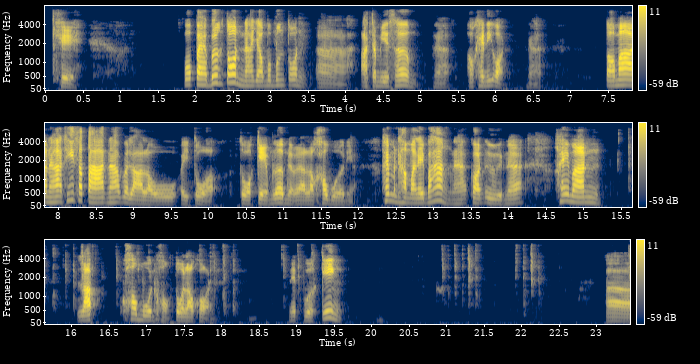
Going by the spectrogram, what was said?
โอเคโปรแปรเบื้องต้นนะยาวมาเบื้องต้นอ่าอาจจะมีเพิ่มนะฮะเอาแค่นี้ก่อนนะฮะต่อมานะฮะที่สตาร์ทนะฮะเวลาเราไอตัวตัวเกมเริ่มเนี่ยเวลาเราเข้าเวอร์เนี่ย ให้มันทำอะไรบ้างนะก่อนอื่นนะ ให้มันรับข้อมูลของตัวเราก่อน networking อ่า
